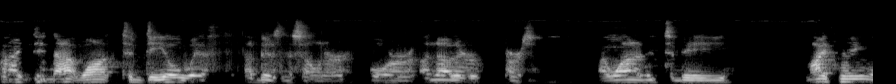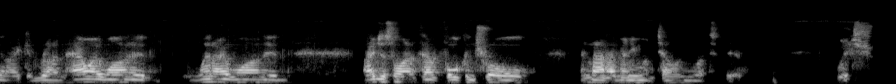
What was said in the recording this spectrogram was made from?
but I did not want to deal with a business owner or another person. I wanted it to be my thing that I could run how I wanted, when I wanted. I just wanted to have full control and not have anyone telling me what to do. Which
